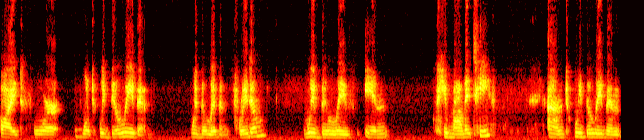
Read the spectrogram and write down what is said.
fight for what we believe in. We believe in freedom, we believe in humanity, and we believe in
